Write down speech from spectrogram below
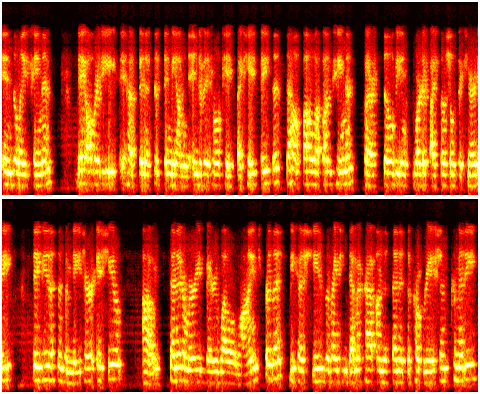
in delayed payments they already have been assisting me on an individual case by case basis to help follow up on payments, but are still being thwarted by Social Security. They view this as a major issue. Um, Senator Murray is very well aligned for this because she's the ranking Democrat on the Senate's Appropriations Committee,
